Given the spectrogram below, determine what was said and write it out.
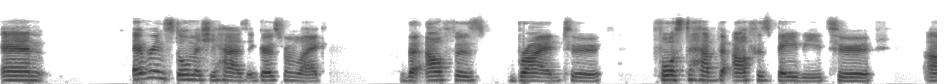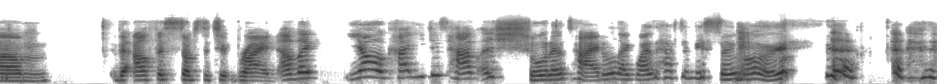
and every installment she has it goes from like the alpha's bride to forced to have the alpha's baby to um the alpha's substitute bride i'm like yo, can't you just have a shorter title? Like, why does it have to be so long?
